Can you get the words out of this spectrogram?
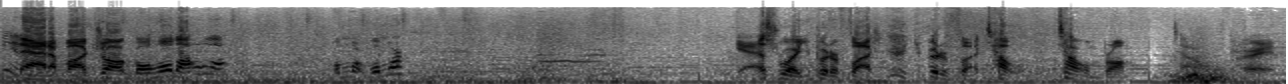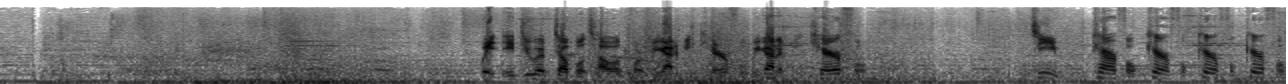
Get out of my jungle. Hold on, hold on. One more, one more. Yeah, that's right. You better flash. You better flash. Tell him. Tell him, Brom. Tell him. All right. Wait, they do have double teleport. We gotta be careful. We gotta be careful. Team, careful, careful, careful, careful.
